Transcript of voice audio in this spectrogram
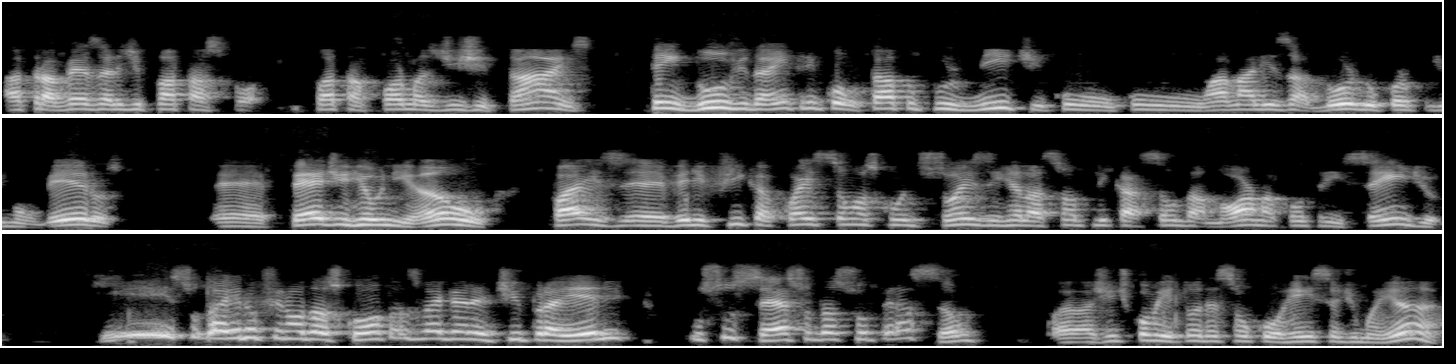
através ali de plataformas digitais, tem dúvida, entre em contato por Meet com, com o analisador do Corpo de Bombeiros, é, pede reunião, faz, é, verifica quais são as condições em relação à aplicação da norma contra incêndio, e isso daí, no final das contas, vai garantir para ele o sucesso da sua operação. A gente comentou dessa ocorrência de manhã,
